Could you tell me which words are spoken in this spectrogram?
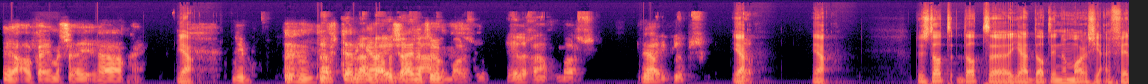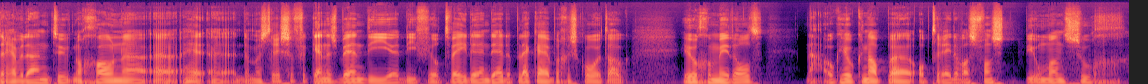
Ja, oké, maar ze, ja, oké. Ja. Die, die Maar- versterking maar hadden zij natuurlijk. Mars. Hele gave mars. Ja. Bij de clubs. Dus dat, dat, eh, ja, dat in de mars. Ja, en verder hebben we daar natuurlijk nog gewoon eh, eh, hè, de Maastrichtse verkennisband... Die, eh, die veel tweede en derde plekken hebben gescoord ook. Heel gemiddeld. Nou, ook heel knap eh, optreden was van Spielman Soeg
